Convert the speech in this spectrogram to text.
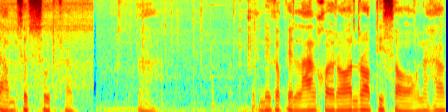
ดำสุดๆครับอ่า อันนี้ก็เป็นล้างคอยร้อนรอบที่สองนะครับ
